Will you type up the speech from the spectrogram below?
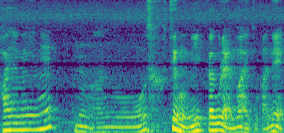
早めにね、うん、あの遅くても3日ぐらい前とかね、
